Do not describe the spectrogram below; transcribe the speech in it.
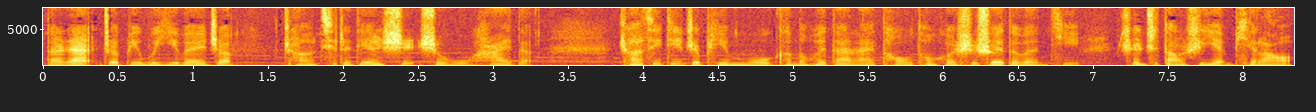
当然，这并不意味着长期的电视是无害的。长期盯着屏幕可能会带来头痛和嗜睡的问题，甚至导致眼疲劳。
